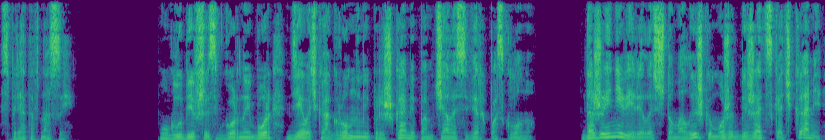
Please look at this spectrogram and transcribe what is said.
спрятав носы. Углубившись в горный бор, девочка огромными прыжками помчалась вверх по склону. Даже и не верилось, что малышка может бежать скачками,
